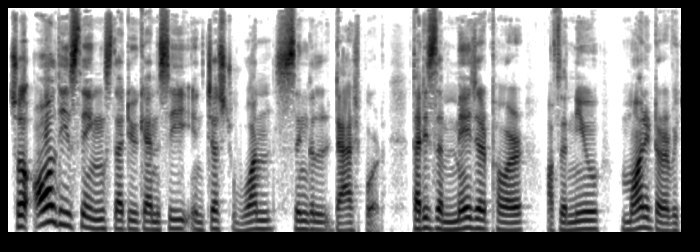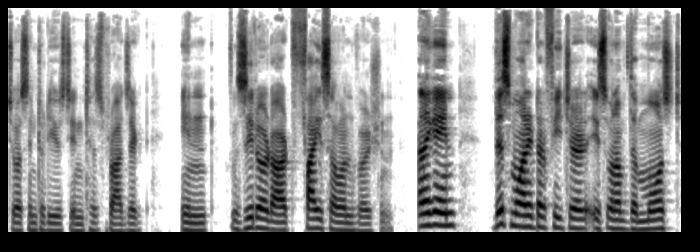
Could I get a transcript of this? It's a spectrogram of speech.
So all these things that you can see in just one single dashboard. That is the major power of the new monitor which was introduced in test project in 0.57 version. And again, this monitor feature is one of the most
